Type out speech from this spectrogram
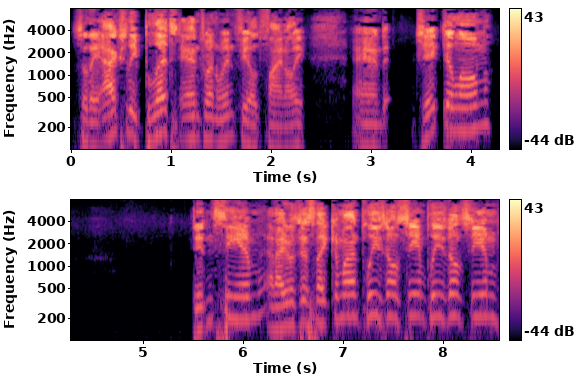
So they actually blitzed Antoine Winfield finally, and Jake Delhomme didn't see him, and I was just like, "Come on, please don't see him, please don't see him."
